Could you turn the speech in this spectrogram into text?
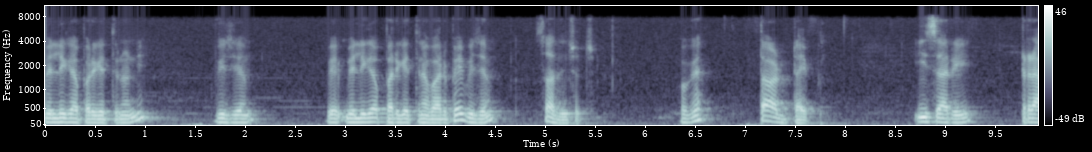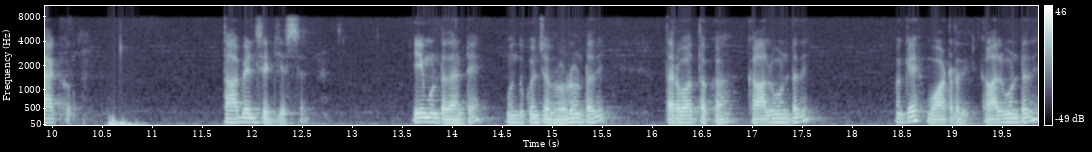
మెల్లిగా పరిగెత్తినని విజయం మెల్లిగా పరిగెత్తిన వారిపై విజయం సాధించవచ్చు ఓకే? Third type. ఈసారి ట్రాక్ తాబేలు సెట్ చేస్తుంది. ఏముంటుందంటే ముందు కొంచెం రోడ్ ఉంటుంది తర్వాత ఒక కాలువ ఉంటుంది ఓకే వాటర్ది కాలువ ఉంటుంది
